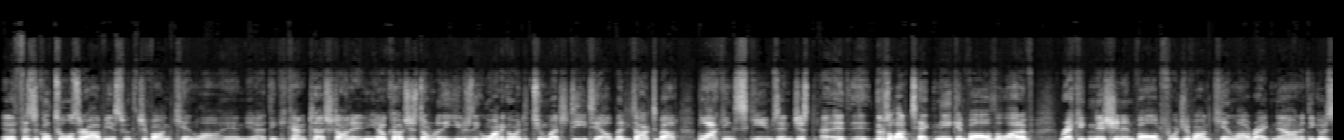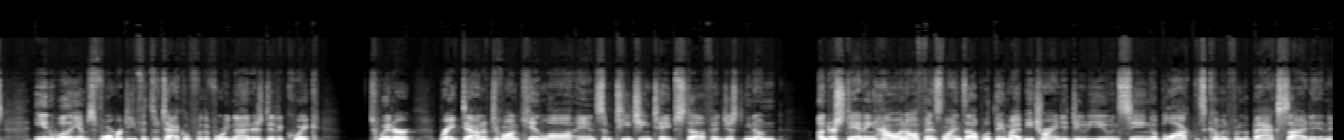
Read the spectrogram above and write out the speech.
Yeah, the physical tools are obvious with Javon Kinlaw, and yeah, I think he kind of touched on it. And you know, coaches don't really usually want to go into too much detail, but he talked about blocking schemes and just uh, it, it, there's a lot of technique involved, a lot of recognition involved for Javon Kinlaw right now. And I think it was Ian Williams, former defensive tackle for the 49ers, did a quick Twitter breakdown of Javon Kinlaw and some teaching tape stuff, and just you know understanding how an offense lines up, what they might be trying to do to you, and seeing a block that's coming from the backside and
